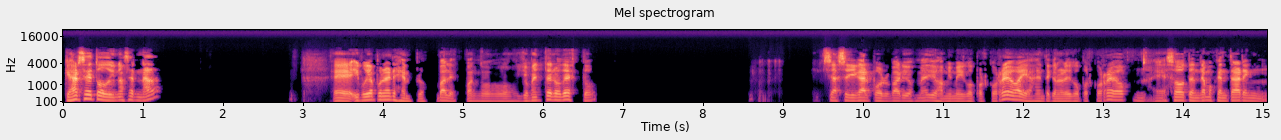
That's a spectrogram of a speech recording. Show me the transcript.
quejarse de todo y no hacer nada. Eh, y voy a poner ejemplos, ¿vale? Cuando yo me entero de esto, se hace llegar por varios medios, a mí me llegó por correo, hay gente que no le llegó por correo. Eso tendremos que entrar en,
